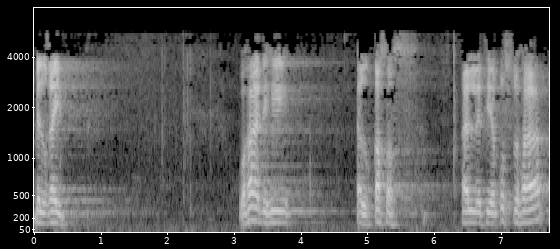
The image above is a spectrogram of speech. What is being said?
بالغيب. وهذه القصص التي يقصها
